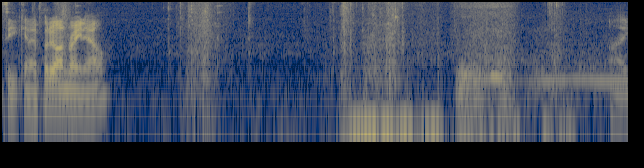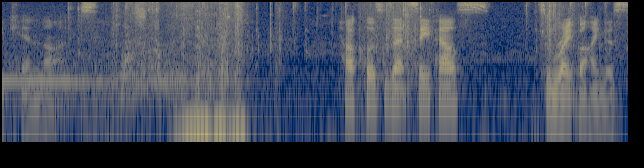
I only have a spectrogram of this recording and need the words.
See, can I put it on right now? I cannot. How close is that safe house? It's right behind us.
